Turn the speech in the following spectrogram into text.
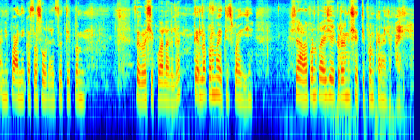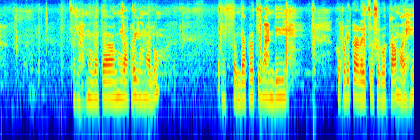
आणि पाणी कसं सोडायचं ते पण सगळं शिकवा लागल्यात. त्यांना पण माहितीच पाहिजे. शाळा पण पाहिजे इकडं आणि शेती पण करायला पाहिजे. चला मग आता आम्ही लाकडं घेऊन आलो. संध्याकाळचं भांडी कपडे काढायचं सगळं काम आहे.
